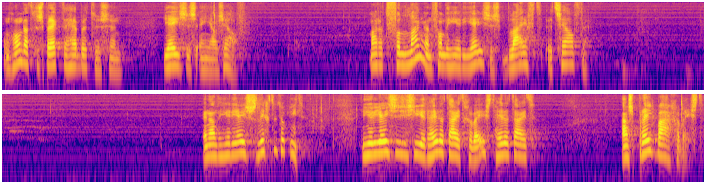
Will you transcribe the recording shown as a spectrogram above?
Om gewoon dat gesprek te hebben tussen Jezus en jouzelf. Maar het verlangen van de Heer Jezus blijft hetzelfde. En aan de Heer Jezus ligt het ook niet. De Heer Jezus is hier de hele tijd geweest, de hele tijd aanspreekbaar geweest.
